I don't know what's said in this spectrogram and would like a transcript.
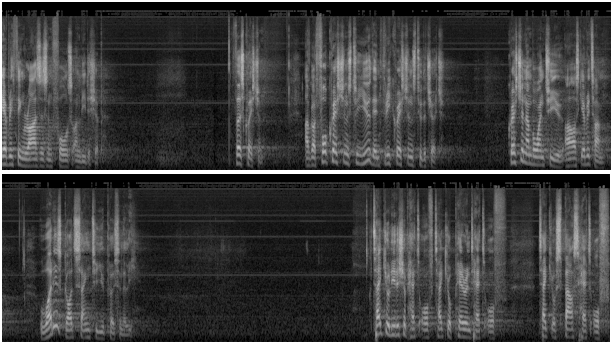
everything rises and falls on leadership. First question I've got four questions to you, then three questions to the church. Question number one to you, I ask every time What is God saying to you personally? Take your leadership hat off, take your parent hat off, take your spouse hat off.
